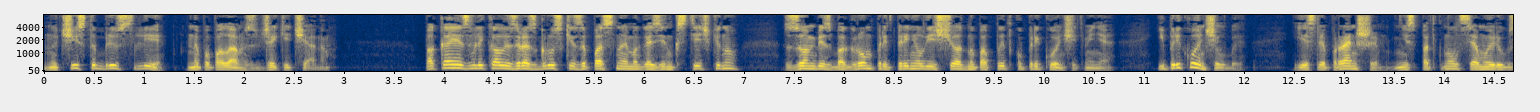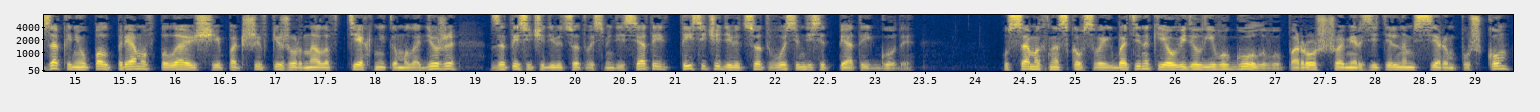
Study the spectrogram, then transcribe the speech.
Но чисто Брюс Ли напополам с Джеки Чаном. Пока я извлекал из разгрузки запасной магазин к Стечкину, зомби с багром предпринял еще одну попытку прикончить меня. И прикончил бы, если б раньше не споткнулся мой рюкзак и не упал прямо в пылающие подшивки журналов «Техника молодежи» за 1980-1985 годы. У самых носков своих ботинок я увидел его голову, поросшую омерзительным серым пушком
